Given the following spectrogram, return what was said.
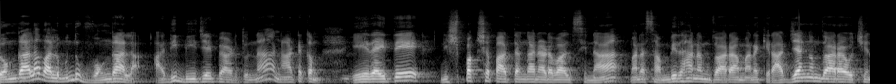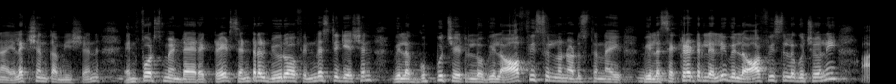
లొంగాల వాళ్ళ ముందు వంగాల. అది బీజేపీ ఆడుతున్న నాటకం. ఏదైతే నిష్పక్షపాతంగా నడవాల్సిన మన సంవిధానం ద్వారా మనకి రాజ్యాంగం ద్వారా వచ్చిన election commission enforcement directorate central bureau of investigation వీళ్ళ గుప్పు చేతుల్లో వీళ్ళ ఆఫీసుల్లో నడుస్తున్నాయి. వీళ్ళ సెక్రటరీలు వెళ్ళి వీళ్ళ ఆఫీసుల్లో కూర్చొని ఆ,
